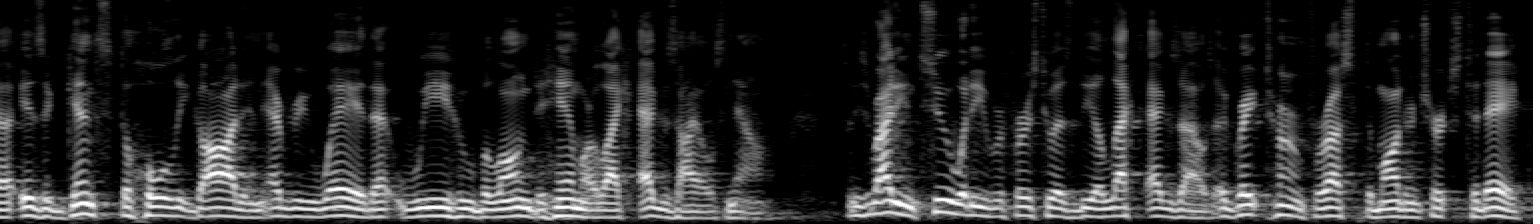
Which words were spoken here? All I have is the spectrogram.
uh, is against the holy God in every way that we who belong to him are like exiles now. So he's writing to what he refers to as the elect exiles, a great term for us, the modern church today.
